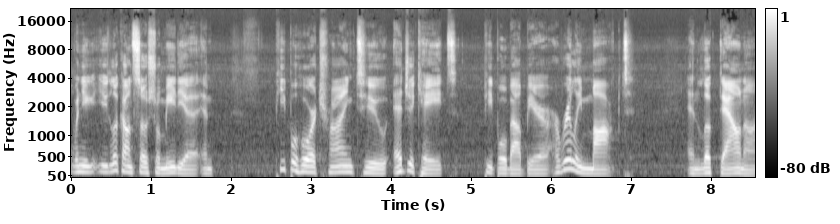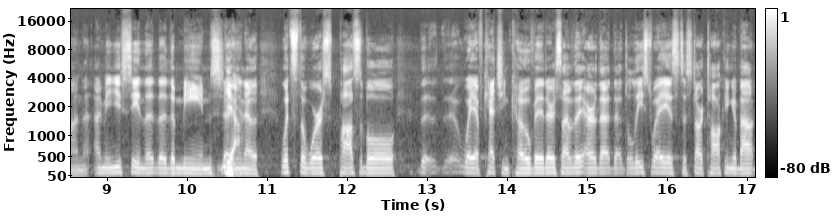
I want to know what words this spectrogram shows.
when you, you look on social media and people who are trying to educate people about beer are really mocked and looked down on. I mean, you've seen the the, the memes. uh, Yeah. You know, what's the worst possible the, the way of catching COVID or something, or that the, the least way is to start talking about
